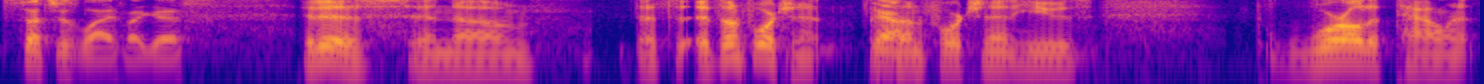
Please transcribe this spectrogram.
such is life, I guess. It is, and um, that's it's unfortunate. It's Yeah. unfortunate. He was world of talent,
